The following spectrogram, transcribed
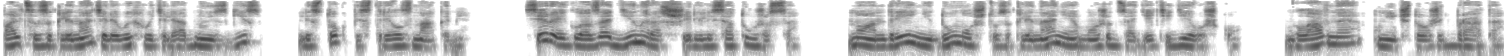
пальцы заклинателя выхватили одну из гиз листок пестрел знаками. Серые глаза Дины расширились от ужаса. Но Андрей не думал, что заклинание может задеть и девушку. Главное — уничтожить брата.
